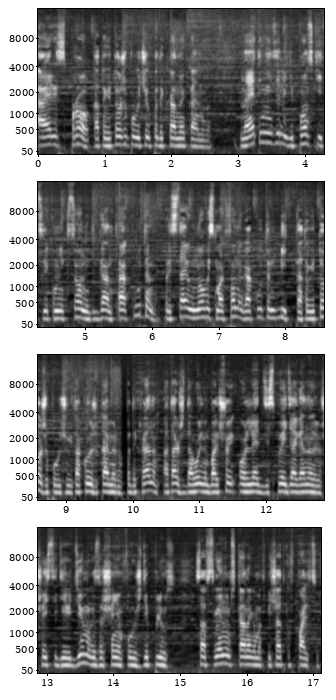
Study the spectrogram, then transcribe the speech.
Iris Pro, который тоже получил под экранную камеру. На этой неделе японский телекоммуникационный гигант Rakuten представил новый смартфон Rakuten Big, который тоже получил такую же камеру под экраном, а также довольно большой OLED-дисплей диагональю 6,9 дюйма разрешением Full HD+, со встроенным сканером отпечатков пальцев.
